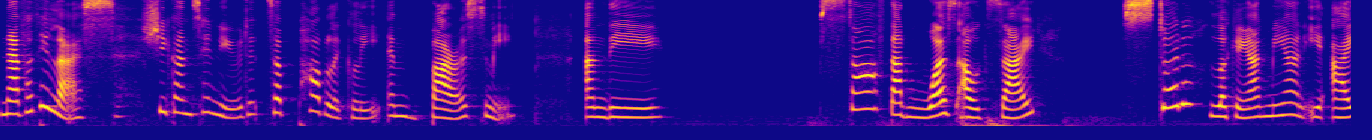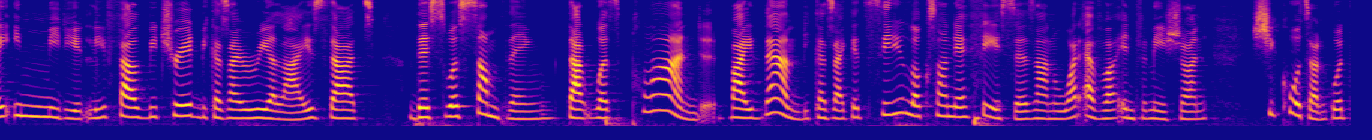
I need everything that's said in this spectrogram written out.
Nevertheless, she continued to publicly embarrass me, and the staff that was outside stood looking at me, and I immediately felt betrayed because I realized that this was something that was planned by them because I could see the looks on their faces and whatever information she quote unquote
